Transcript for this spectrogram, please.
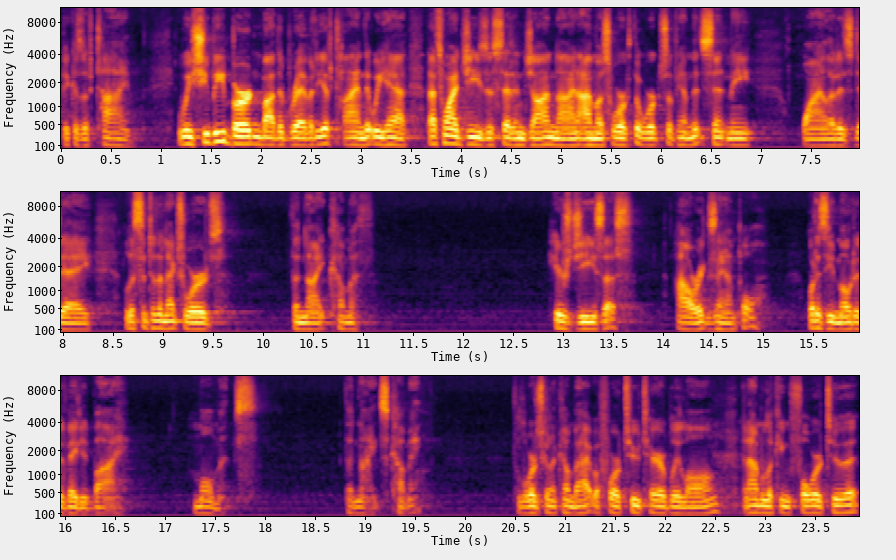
Because of time. We should be burdened by the brevity of time that we have. That's why Jesus said in John 9, I must work the works of him that sent me while it is day. Listen to the next words the night cometh. Here's Jesus, our example. What is he motivated by? Moments. The night's coming. The Lord's going to come back before too terribly long, and I'm looking forward to it,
